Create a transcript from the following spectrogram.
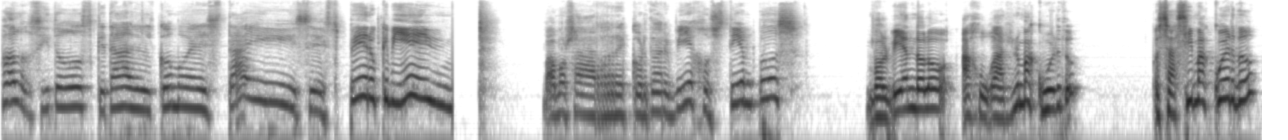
Todos, ¿qué tal? ¿Cómo estáis? Espero que bien. Vamos a recordar viejos tiempos volviéndolo a jugar. No me acuerdo. O sea, sí me acuerdo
